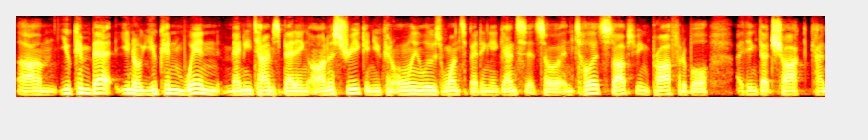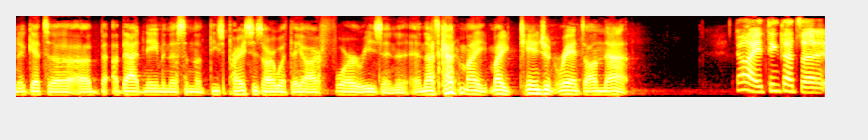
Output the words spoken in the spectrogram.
Um, you can bet, you know, you can win many times betting on a streak, and you can only lose once betting against it. So until it stops being profitable, I think that chalk kind of gets a, a, a bad name in this, and that these prices are what they are for a reason. And that's kind of my my tangent rant on that. No, I think that's a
